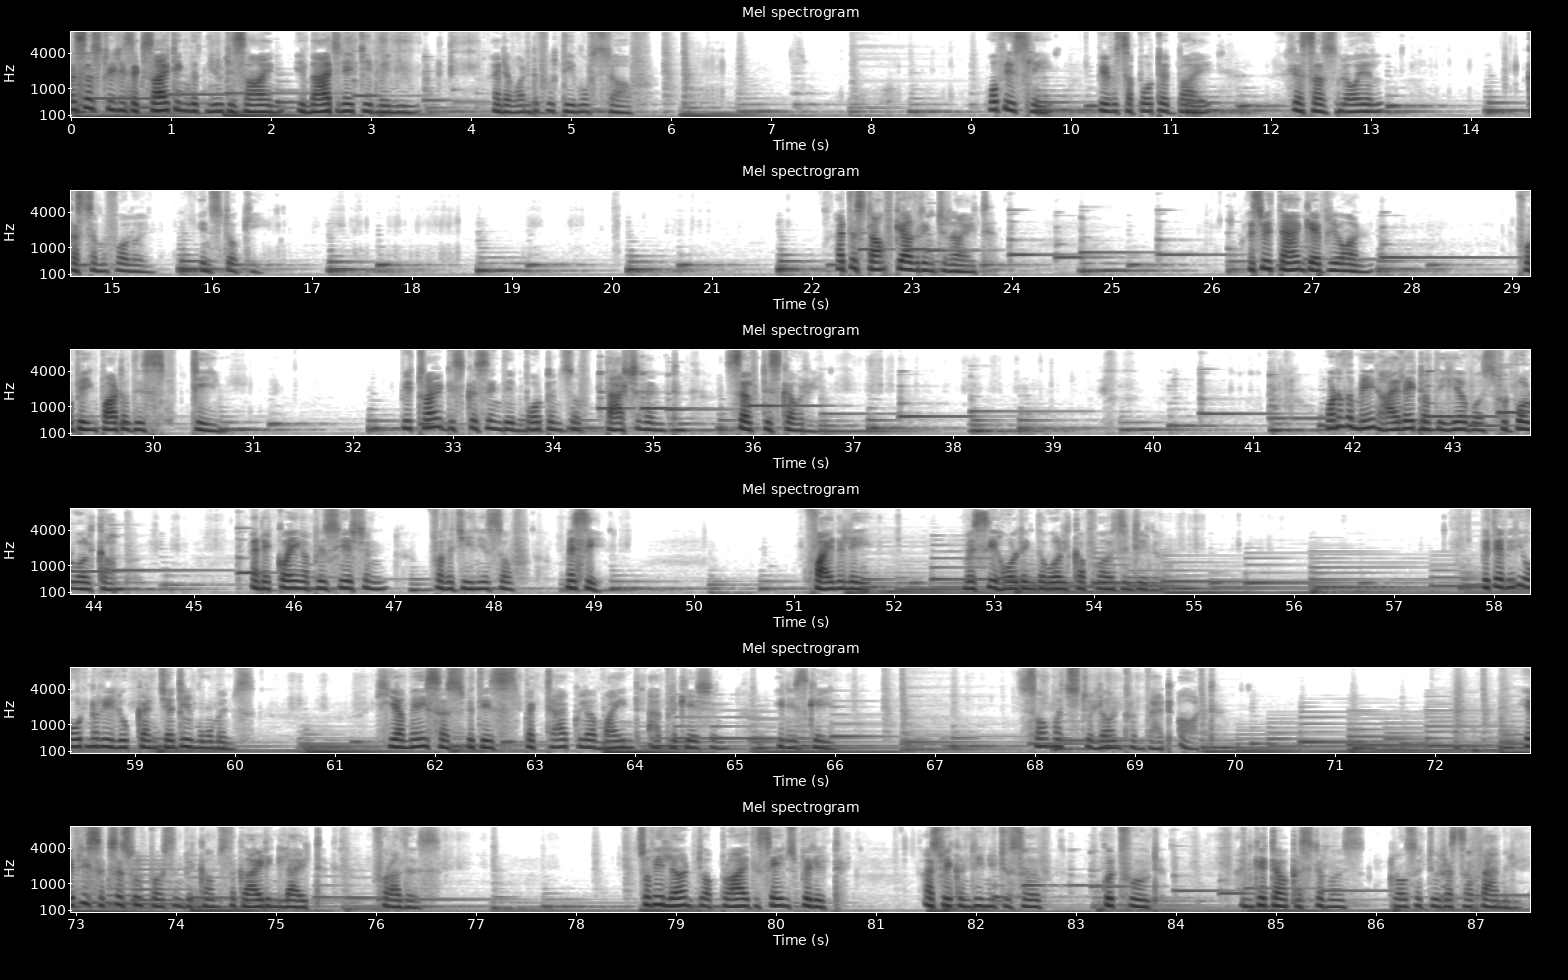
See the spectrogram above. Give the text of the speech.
Rasa Street is exciting with new design, imaginative menu, and a wonderful team of staff. Obviously, we were supported by Rasa's loyal customer following in Stokie. At the staff gathering tonight, as we thank everyone for being part of this team, we tried discussing the importance of passion and self discovery. One of the main highlights of the year was Football World Cup and echoing appreciation for the genius of Messi. Finally, Messi holding the World Cup for Argentina. With a very ordinary look and gentle moments, he amazes us with his spectacular mind application in his game. So much to learn from that art. Every successful person becomes the guiding light for others. So we learn to apply the same spirit as we continue to serve good food and get our customers closer to Rasa family.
